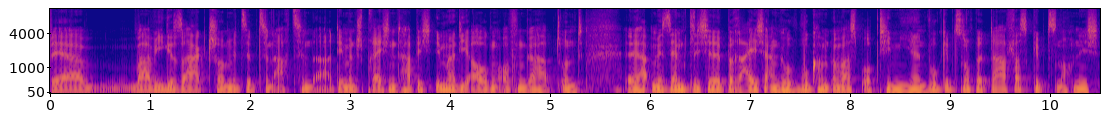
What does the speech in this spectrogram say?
Der war wie gesagt schon mit 17, 18 da. Dementsprechend habe ich immer die Augen offen gehabt und äh, habe mir sämtliche Bereiche angeguckt, wo kommt man was optimieren, wo gibt's noch Bedarf, was gibt's noch nicht.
